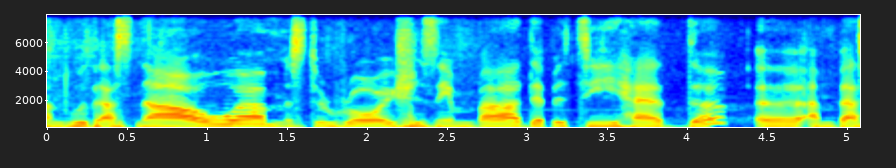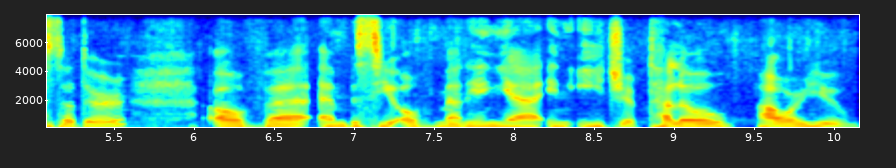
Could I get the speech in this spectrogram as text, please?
And with us now, uh, Mr. Roy Shezimba, Deputy Head uh, Ambassador of uh, Embassy of Malawi in Egypt. Hello, how are you?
